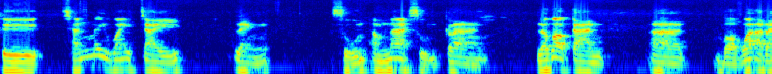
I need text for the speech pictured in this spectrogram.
คือฉันไม่ไว้ใจแหล่งศูนย์อำนาจศูนย์กลาง แล้วก็การอบอกว่าอะไร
